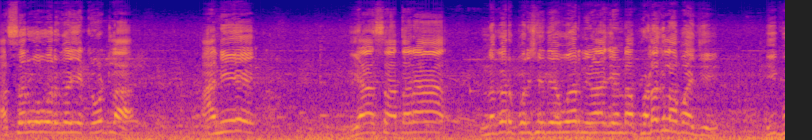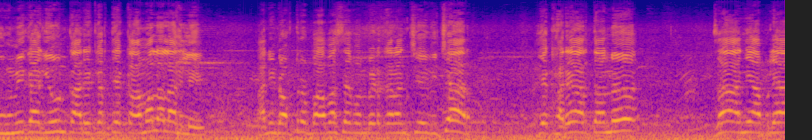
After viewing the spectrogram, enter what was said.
हा सर्व वर्ग एकवटला आणि या सातारा नगर परिषदेवर निळा झेंडा फडकला पाहिजे ही भूमिका घेऊन कार्यकर्ते कामाला लागले. आणि डॉक्टर बाबासाहेब आंबेडकरांचे विचार जे खऱ्या अर्थानं जा आणि आपल्या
